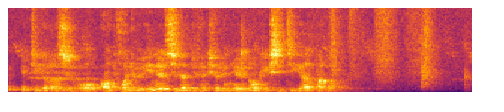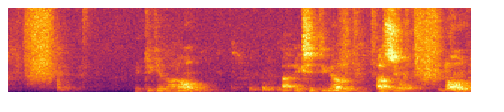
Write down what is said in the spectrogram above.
est égal à 0. En produit nul, c'est la diffraction nul, donc x est égal, pardon, est équivalent à x est égal à 0. Donc,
